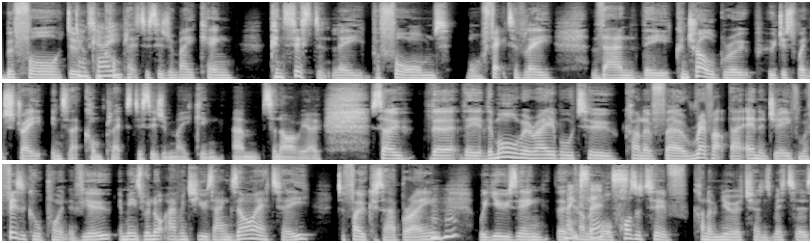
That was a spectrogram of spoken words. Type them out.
before doing okay. some complex decision making consistently performed more effectively than the control group who just went straight into that complex decision making um, scenario. So the, the, the more we're able to kind of uh, rev up that energy from a physical point of view, it means we're not having to use anxiety to focus our brain. Mm-hmm. We're using the Makes kind sense. of more positive kind of neurotransmitters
